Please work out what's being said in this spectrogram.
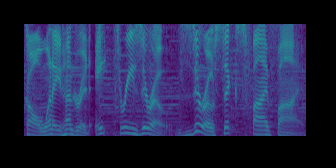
Call 1 800 830 0655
